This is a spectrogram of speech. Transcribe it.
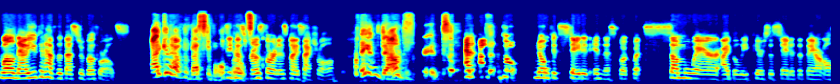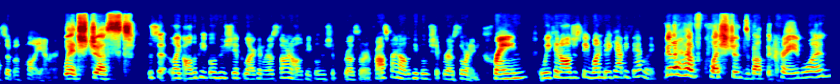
Well, now you can have the best of both worlds I can have the best of both because worlds. Rosethorn is bisexual. I am down um, for it. And I don't know if it's stated in this book, but somewhere I believe Pierce has stated that they are also both polyamorous. Which just So, like all the people who ship Lark and Rosethorn, all the people who ship Rosethorn and Frostpine, all the people who ship Rosethorn and Crane, we can all just be one big happy family. I'm gonna have questions about the crane one,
